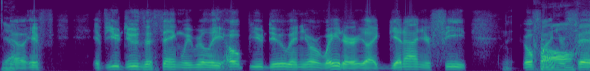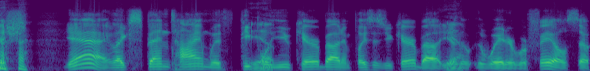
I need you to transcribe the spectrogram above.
yeah. you know if if you do the thing we really hope you do in your wader, like get on your feet, go Crawl. find your fish. yeah, like spend time with people you care about and places you care about. You yeah. know, the, the wader will fail. So,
